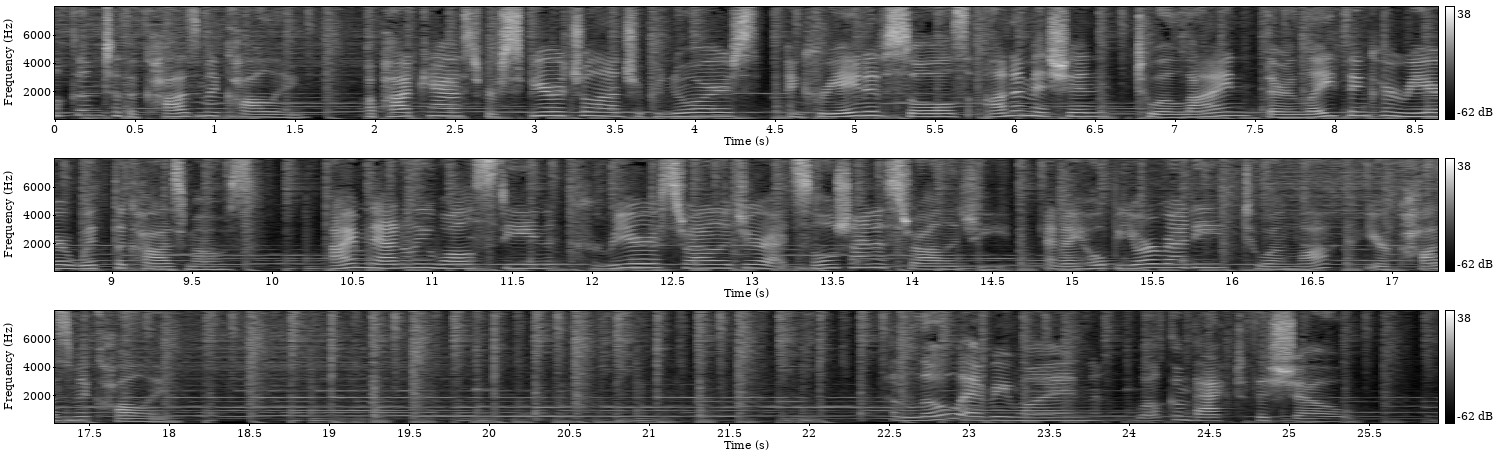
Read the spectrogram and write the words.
Welcome to The Cosmic Calling, a podcast for spiritual entrepreneurs and creative souls on a mission to align their life and career with the cosmos. I'm Natalie Wallstein, career astrologer at Soulshine Astrology, and I hope you're ready to unlock your cosmic calling. Hello, everyone. Welcome back to the show.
